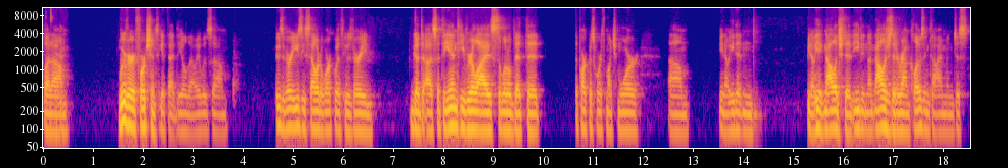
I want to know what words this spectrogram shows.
But um we were very fortunate to get that deal though. It was um he was a very easy seller to work with. He was very good to us. At the end, he realized a little bit that the park was worth much more. Um, you know, he didn't, you know, he acknowledged it, even acknowledged it around closing time and just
